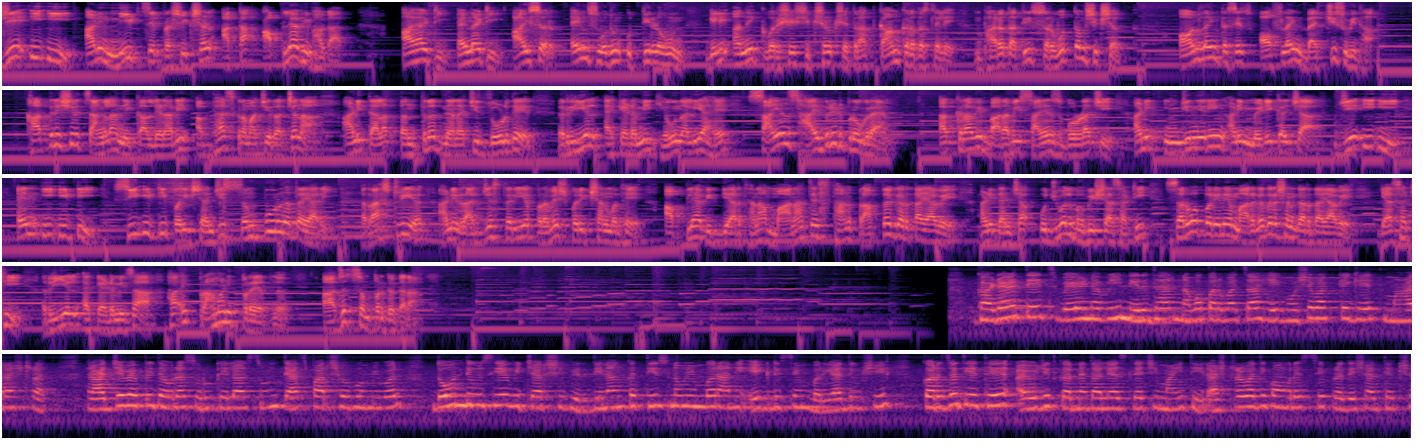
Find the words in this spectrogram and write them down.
JEE आणि नीटचे प्रशिक्षण आता आपल्या विभागात. I I T N I T IISER एम्समधून उत्तीर्ण होऊन गेली अनेक वर्षे शिक्षण क्षेत्रात काम करत असलेले भारतातील सर्वोत्तम शिक्षक. ऑनलाईन तसेच ऑफलाईन बॅचची सुविधा. खात्रीशीर चांगला निकाल देणारी अभ्यासक्रमाची रचना आणि त्याला तंत्रज्ञानाची जोड देत रिअल अकॅडमी घेऊन आली आहे सायन्स हायब्रिड प्रोग्रॅम. अकरावी बारावी सायन्स बोर्डाची आणि इंजिनिअरिंग आणि मेडिकलच्या JEE N E T C E T परीक्षांची संपूर्ण तयारी. राष्ट्रीय आणि राज्यस्तरीय प्रवेश परीक्षांमध्ये आपल्या विद्यार्थ्यांना मानाचे स्थान प्राप्त करता यावे आणि त्यांच्या उज्ज्वल भविष्यासाठी सर्वपरीने मार्गदर्शन करता यावे. यासाठी रिअल अकॅडमीचा हा एक प्रामाणिक प्रयत्न. आजच संपर्क करा. घड्याळ तेच वेळ नवी निर्धार नवपर्वाचा हे घोषवाक्य घेत महाराष्ट्रात राज्यव्यापी दौरा सुरू केला असून त्याच पार्श्वभूमीवर दोन दिवसीय विचार शिबिर दिनांक तीस नोव्हेंबर आणि एक डिसेंबर या दिवशी कर्जत येथे आयोजित करण्यात आले असल्याची माहिती राष्ट्रवादी काँग्रेसचे प्रदेशाध्यक्ष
